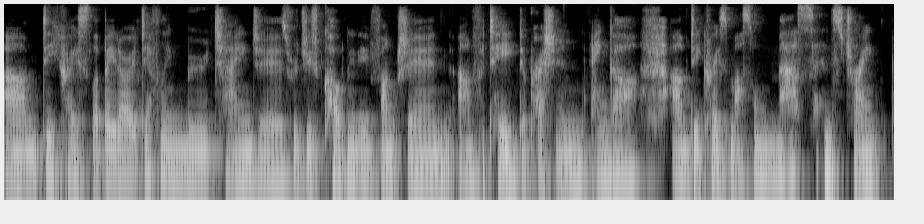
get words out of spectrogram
um, decreased libido, definitely mood changes, reduced cognitive function, um, fatigue, depression, anger, um, decreased muscle mass and strength,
